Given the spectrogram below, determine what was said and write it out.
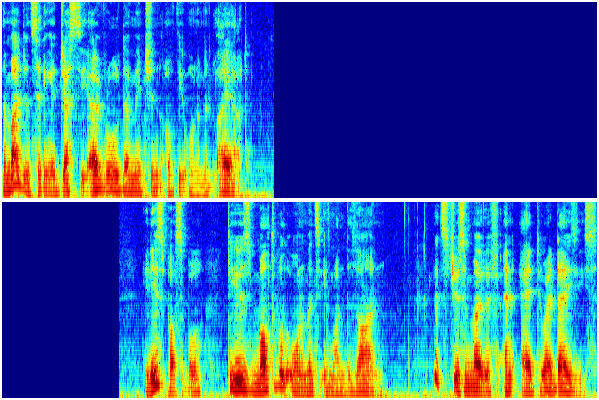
The margin setting adjusts the overall dimension of the ornament layout. It is possible to use multiple ornaments in one design. Let's choose a motif and add to our daisies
